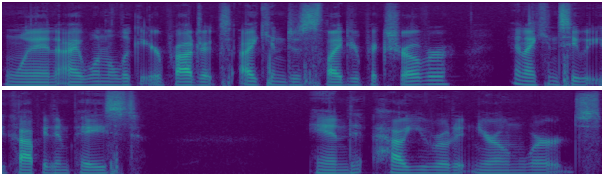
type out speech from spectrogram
when I want to look at your projects, I can just slide your picture over and I can see what you copied and pasted and how you wrote it in your own words.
